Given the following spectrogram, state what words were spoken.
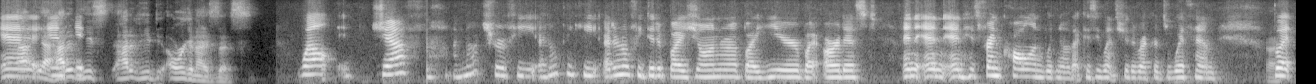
And, Uh, yeah, and how did it- he how did he organize this? Well, Jeff, I'm not sure if he. I don't think he. I don't know if he did it by genre, by year, by artist. And and and his friend Colin would know that because he went through the records with him. Right. But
